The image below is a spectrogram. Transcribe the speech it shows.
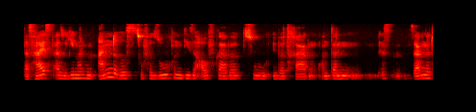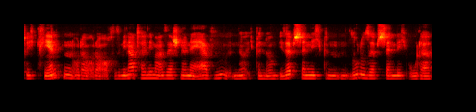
Das heißt also, jemandem anderes zu versuchen, diese Aufgabe zu übertragen. Und dann ist, sagen natürlich Klienten oder, oder auch Seminarteilnehmer sehr schnell, naja, ne, ich bin irgendwie selbstständig, ich bin solo selbstständig oder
